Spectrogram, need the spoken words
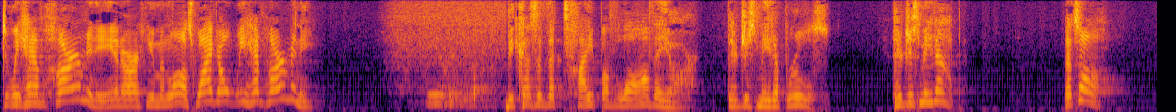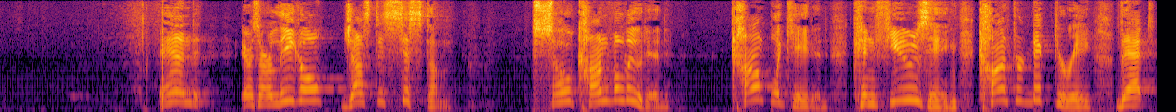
Do we have harmony in our human laws? Why don't we have harmony? Because of the type of law they are. They're just made up rules. They're just made up. That's all. And is our legal justice system so convoluted, complicated, confusing, contradictory that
